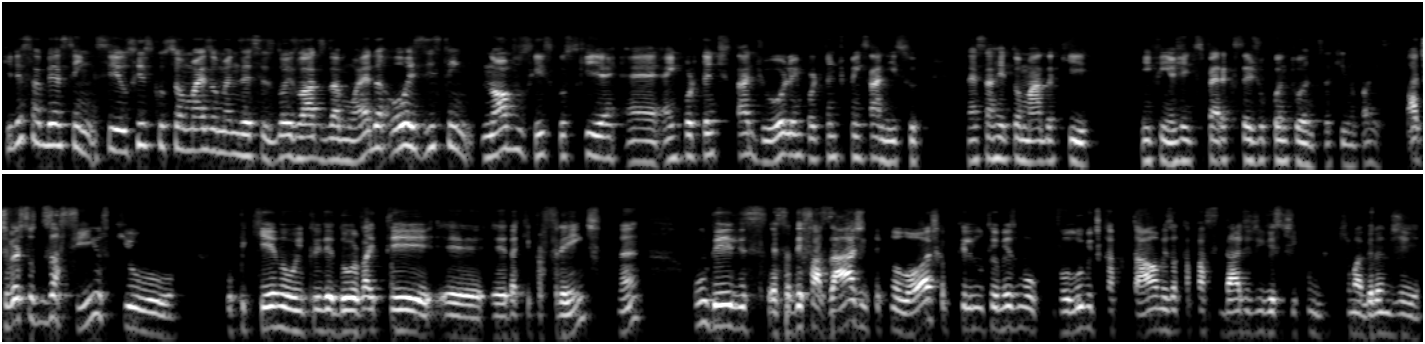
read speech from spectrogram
Queria saber assim, se os riscos são mais ou menos esses dois lados da moeda, ou existem novos riscos que é, é, é importante estar de olho, é importante pensar nisso nessa retomada que enfim, a gente espera que seja o quanto antes aqui no país. Há diversos desafios que o, o pequeno empreendedor vai ter é, é, daqui para frente, né? Um deles, essa defasagem tecnológica, porque ele não tem o mesmo volume de capital, a mesma capacidade de investir que uma grande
